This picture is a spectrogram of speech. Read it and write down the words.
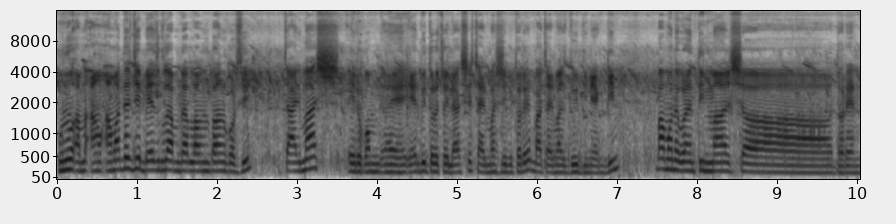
কোনো আম- আম- আমাদের যে ব্যাচগুলো আমরা লালন পালন করছি, চার মাস এরকম এর ভিতরে চলে আসে, চার মাসের ভিতরে বা চার মাস দুই দিন একদিন বা মনে করেন তিন মাস ধরেন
